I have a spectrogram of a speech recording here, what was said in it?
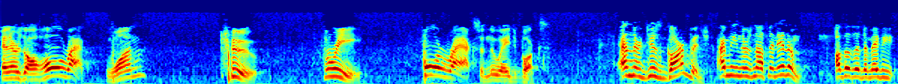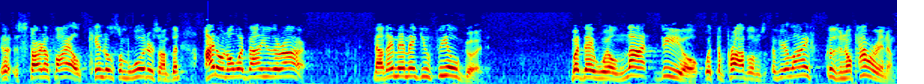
And there's a whole rack. One, two, three, four racks of New Age books. And they're just garbage. I mean, there's nothing in them. Other than to maybe uh, start a file, kindle some wood or something. I don't know what value there are. Now, they may make you feel good but they will not deal with the problems of your life because there's no power in them.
